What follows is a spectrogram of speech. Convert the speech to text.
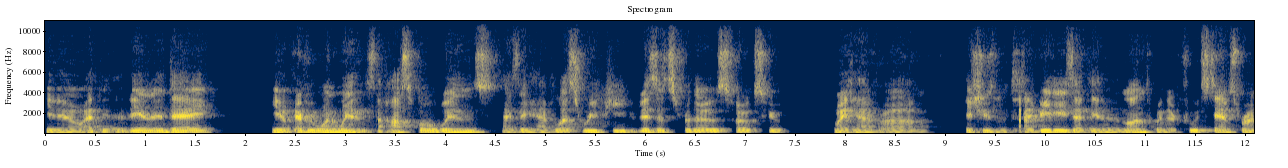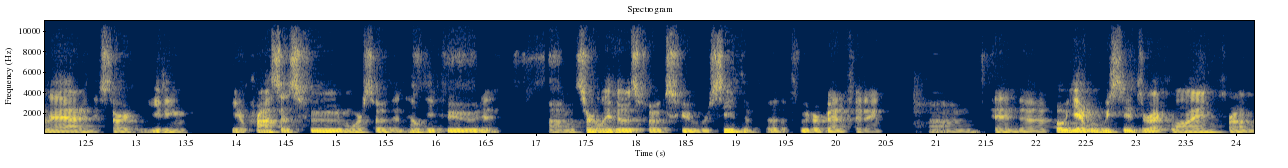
you know, at the, at the end of the day, you know, everyone wins. The hospital wins as they have less repeat visits for those folks who might have um, issues with diabetes at the end of the month when their food stamps run out and they start eating, you know, processed food more so than healthy food. And um, certainly those folks who receive the, uh, the food are benefiting. Um, and uh, oh yeah, we, see a direct line from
